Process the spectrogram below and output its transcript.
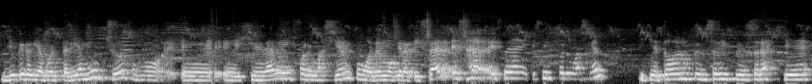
yo creo que aportaría mucho como generar la información, como democratizar esa, esa, esa información y que todos los profesores y profesoras que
